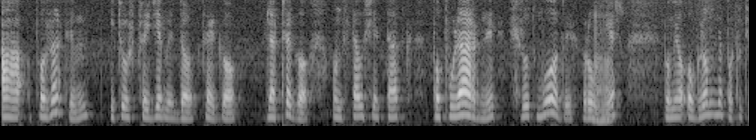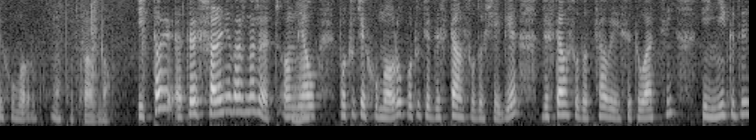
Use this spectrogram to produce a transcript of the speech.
a poza tym, i tu już przejdziemy do tego, dlaczego on stał się tak popularny wśród młodych również, mhm. bo miał ogromne poczucie humoru. No to prawda. I to, to jest szalenie ważna rzecz. On mhm. miał poczucie humoru, poczucie dystansu do siebie, dystansu do całej sytuacji i nigdy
